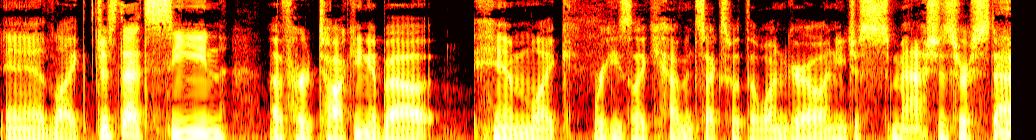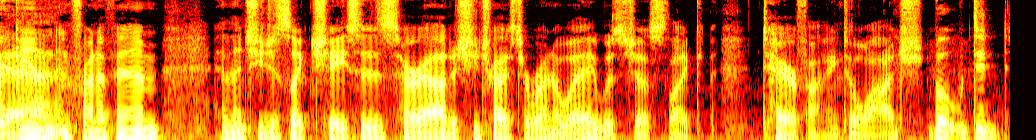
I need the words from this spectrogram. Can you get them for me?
and like just that scene of her talking about him like where he's like having sex with the one girl and he just smashes her stack Yeah. in in front of him and then she just like chases her out as she tries to run away was just like terrifying to watch But did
